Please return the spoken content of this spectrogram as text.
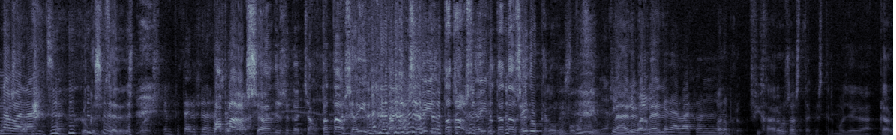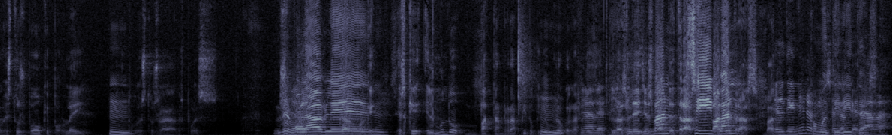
una ¿no? Lo que sucede después. Empezaron a Bla, bla, reservar. se ha desenganchado, tata, se ha ido, tata, se ha ido, tata, se ha ido, tata, se ha ido, quedó el grupo vacío. Claro, ¿Y quién claro. se quedaba con Bueno, pero fijaros hasta qué extremo llega. Claro, esto supongo que por ley, Mm. todo esto será después. Regulable. Claro, porque es que el mundo va tan rápido que yo creo que las leyes, las leyes van, Van- detrás. sí, van, van- detrás. van- el dinero Como que se lo tiritas. quedaba?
